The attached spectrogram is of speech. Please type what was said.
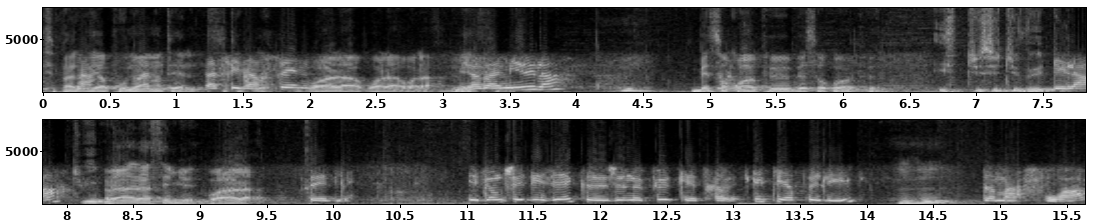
c'est pas agréable pour nous à l'antenne. ça fait l'arsène. Voilà, voilà, voilà. Ça va mieux là? Baisse encore un peu, baisse encore un peu. Si tu veux. Et là? Voilà, là, c'est mieux. Voilà. Très bien. Et donc je disais que je ne peux qu'être interpellée Mhm. dans ma foi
